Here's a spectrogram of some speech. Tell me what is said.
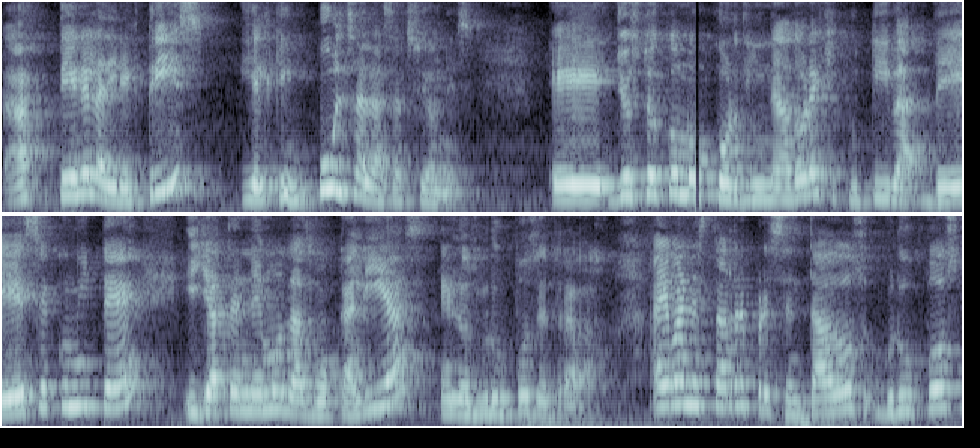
ah, tiene la directriz y el que impulsa las acciones. Eh, yo estoy como coordinadora ejecutiva de ese comité y ya tenemos las vocalías en los grupos de trabajo. Ahí van a estar representados grupos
